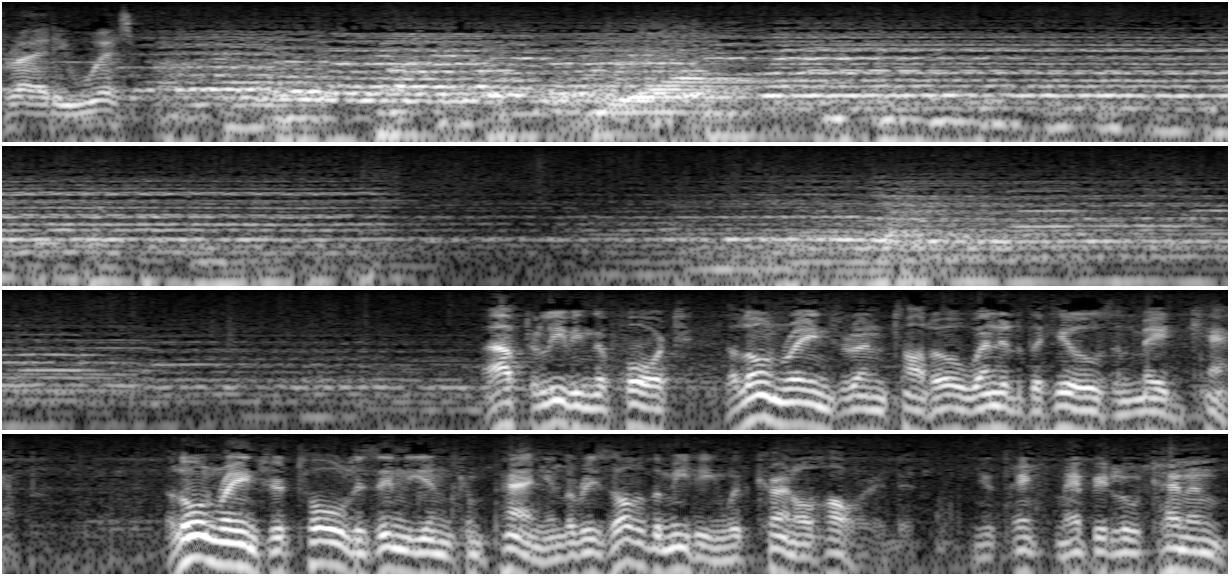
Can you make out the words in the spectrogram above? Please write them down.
Friday westbound. After leaving the fort, the Lone Ranger and Tonto went into the hills and made camp. The Lone Ranger told his Indian companion the result of the meeting with Colonel Howard. You think maybe Lieutenant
